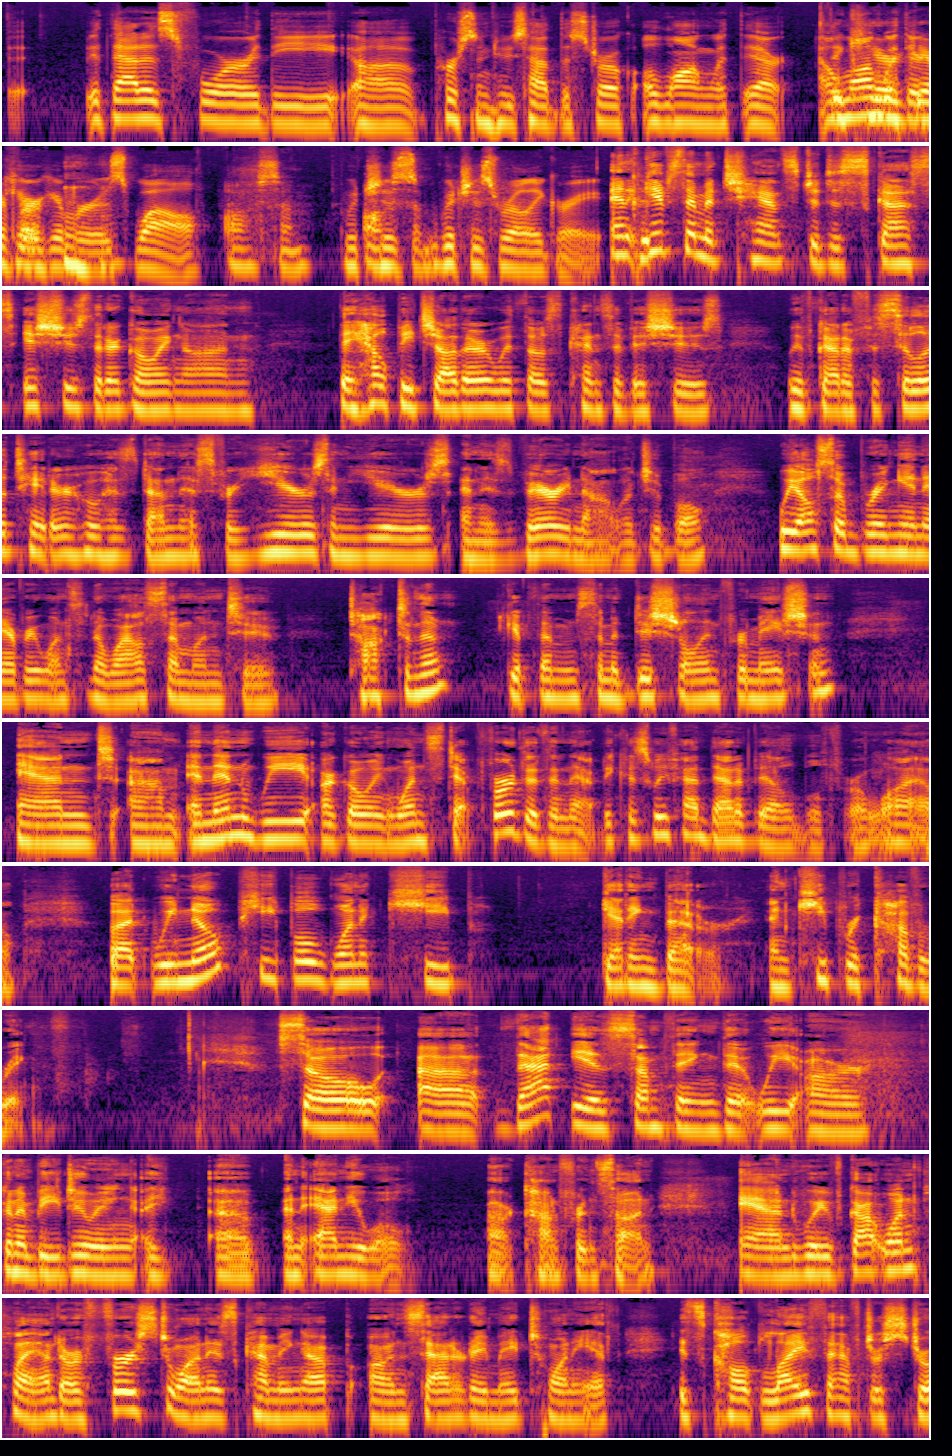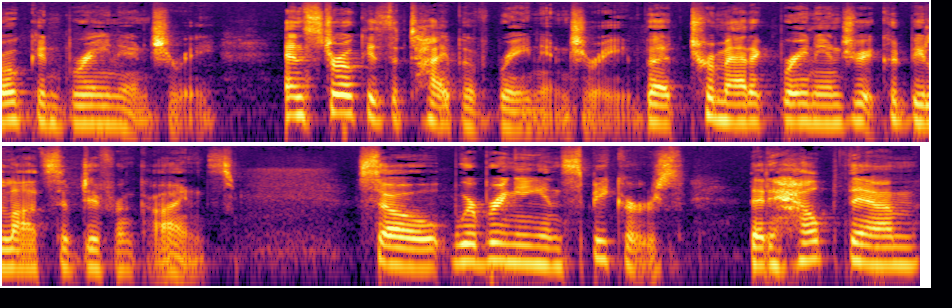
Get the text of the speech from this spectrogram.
that is for the uh, person who's had the stroke along with their along with their caregiver. caregiver as well Awesome. which Awesome. is which is really great And it gives them a chance to discuss issues that are going on. They help each other with those kinds of issues. We've got a facilitator who has done this for years and years and is very knowledgeable. We also bring in every once in a while someone to talk to them, give them some additional information. And, um, and then we are going one step further than that because we've had that available for a while. But we know people want to keep getting better and keep recovering. So uh, that is something that we are going to be doing a, an annual uh, conference on. And we've got one planned. Our first one is coming up on Saturday, May 20th. It's called Life After Stroke and Brain Injury. And stroke is a type of brain injury, but traumatic brain injury, it could be lots of different kinds. So we're bringing in speakers that help them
